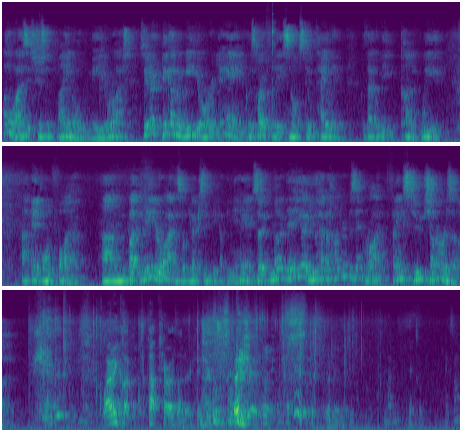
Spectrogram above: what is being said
Otherwise, it's just a plain old meteorite. So you don't pick up a meteor in your hand because hopefully it's not still tailing because that would be kind of weird uh, and on fire. Um, but meteorite is what you actually pick up in your hand. So no, there you go. You have 100% right thanks to Charizard. Why are we clap, clap Charizard? Okay, good. Next one. Next one.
